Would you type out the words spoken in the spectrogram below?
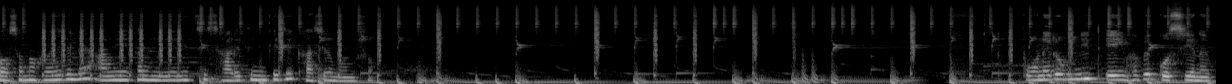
কষানো হয়ে গেলে আমি এখানে নিয়ে নিচ্ছি সাড়ে তিন কেজি খাসির মাংস। পনেরো মিনিট এইভাবে কষিয়ে নেব।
